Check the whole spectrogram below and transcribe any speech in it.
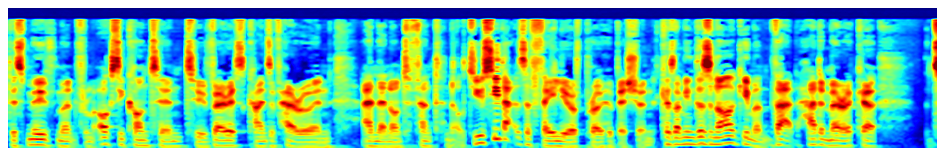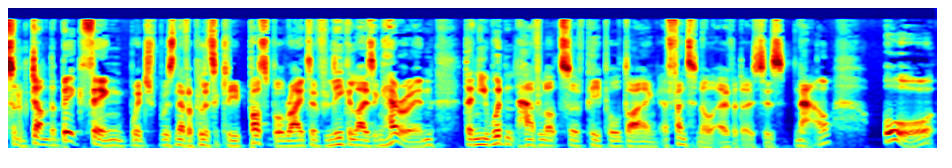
this movement from Oxycontin to various kinds of heroin and then onto fentanyl. Do you see that as a failure of prohibition? Because, I mean, there's an argument that had America sort of done the big thing, which was never politically possible, right, of legalizing heroin, then you wouldn't have lots of people dying of fentanyl overdoses now. Or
